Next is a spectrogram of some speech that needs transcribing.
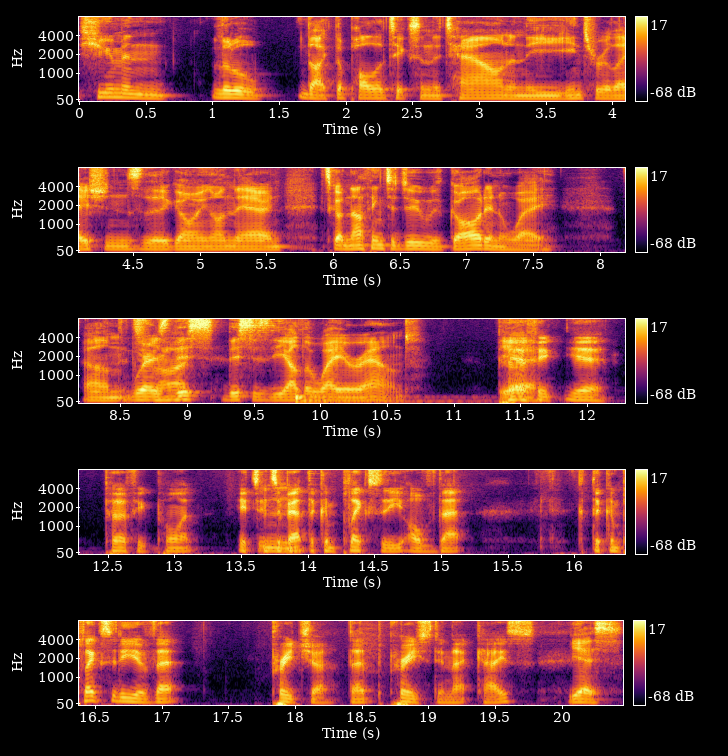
human little like the politics in the town and the interrelations that are going on there and it's got nothing to do with God in a way. Um, whereas right. this this is the other way around. Perfect. Yeah. yeah perfect point. It's it's mm. about the complexity of that the complexity of that preacher, that priest in that case. Yes.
